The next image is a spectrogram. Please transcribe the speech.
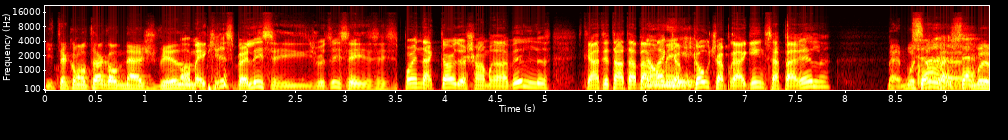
il était content contre Nashville. Ah, mais Chris Bellet, c'est, je veux dire, c'est, c'est, c'est pas un acteur de chambre en ville. là. Quand t'es en tabarnak mais- comme coach après la game, ça paraît. Là. Ben, moi, Sans- ça, moi,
